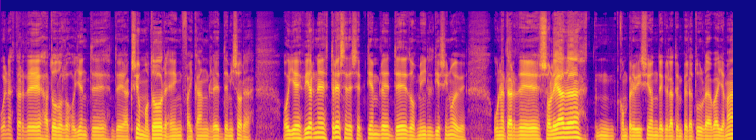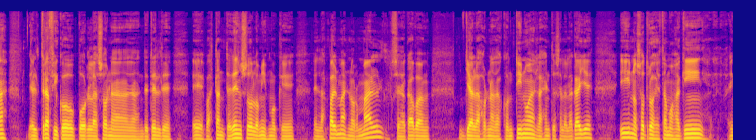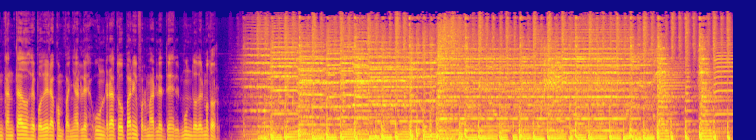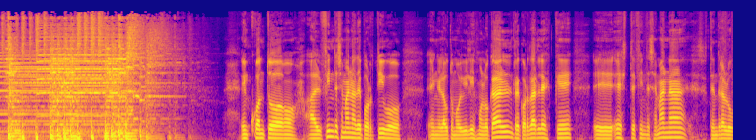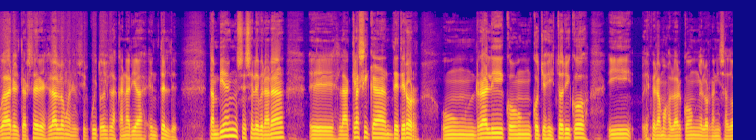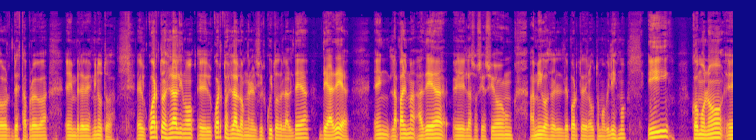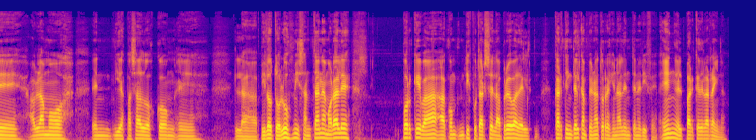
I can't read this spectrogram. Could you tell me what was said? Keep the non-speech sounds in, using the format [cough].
Buenas tardes a todos los oyentes de Acción Motor en Faicán Red de Emisoras. Hoy es viernes 13 de septiembre de 2019. Una tarde soleada, mm, con previsión de que la temperatura vaya más. El tráfico por la zona de Telde es bastante denso, lo mismo que en Las Palmas, normal. Se acaban ya las jornadas continuas, la gente sale a la calle y nosotros estamos aquí encantados de poder acompañarles un rato para informarles del mundo del motor. En cuanto al fin de semana deportivo en el automovilismo local, recordarles que eh, este fin de semana tendrá lugar el tercer slalom en el circuito Islas Canarias en Telde. También se celebrará eh, la clásica de Terror, un rally con coches históricos y esperamos hablar con el organizador de esta prueba en breves minutos. El cuarto slalom, el cuarto slalom en el circuito de la aldea de Adea en La Palma, ADEA, eh, la Asociación Amigos del Deporte del Automovilismo y como no, eh, hablamos en días pasados con eh, la piloto Luzmi Santana Morales porque va a disputarse la prueba del karting del Campeonato Regional en Tenerife, en el Parque de la Reina.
